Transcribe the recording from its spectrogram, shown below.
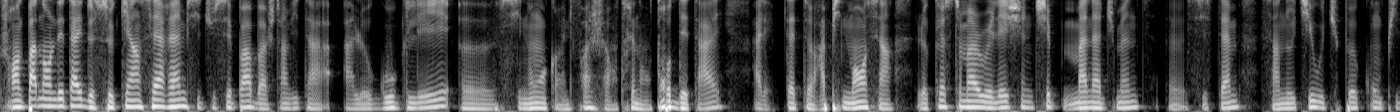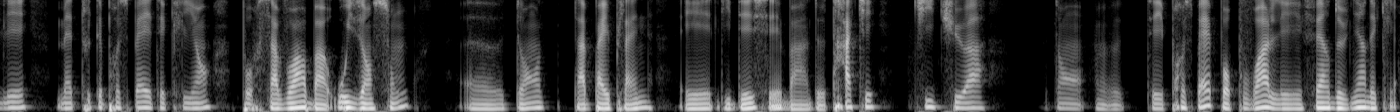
Je rentre pas dans le détail de ce qu'est un CRM. Si tu sais pas, bah, je t'invite à, le googler. Euh, sinon, encore une fois, je vais rentrer dans trop de détails. Allez, peut-être euh, rapidement, c'est le Customer Relationship Management euh, System. C'est un outil où tu peux compiler, mettre tous tes prospects et tes clients pour savoir bah, où ils en sont dans ta pipeline. Et l'idée, c'est bah, de traquer qui tu as dans tes prospects pour pouvoir les faire devenir des clients.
